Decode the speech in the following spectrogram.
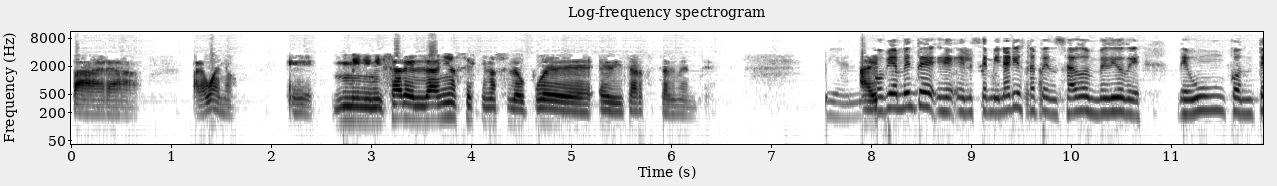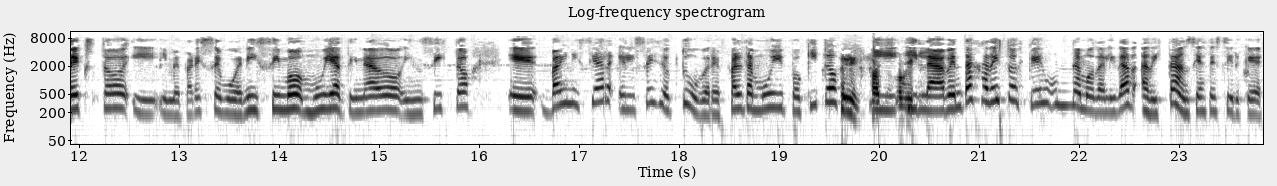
para, para bueno, eh, minimizar el daño si es que no se lo puede evitar totalmente. Bien. Obviamente eh, el seminario está pensado en medio de, un contexto y, me parece buenísimo, muy atinado, insisto. Eh, va a iniciar el 6 de octubre, falta muy poquito y, la ventaja de esto es que es una modalidad a distancia, es decir, que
